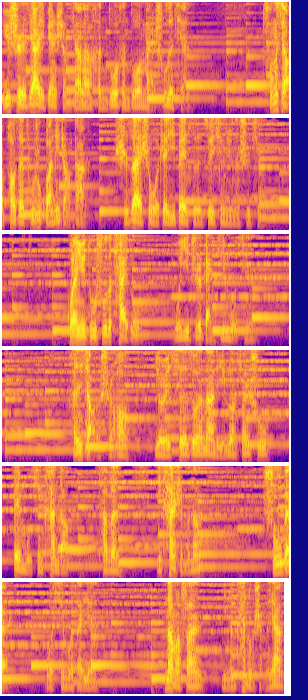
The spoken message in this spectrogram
于是家里便省下了很多很多买书的钱。从小泡在图书馆里长大，实在是我这一辈子最幸运的事情。关于读书的态度，我一直感激母亲。很小的时候，有一次坐在那里乱翻书，被母亲看到，她问：“你看什么呢？”“书呗。”我心不在焉，那么翻，你能看懂什么呀？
